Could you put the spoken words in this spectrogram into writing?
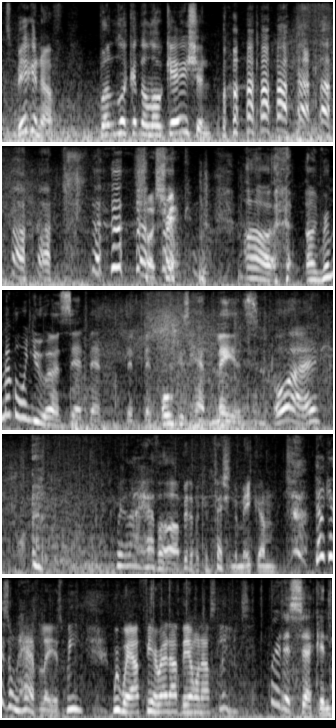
It's big enough, but look at the location. Uh, Shrek. Uh, uh, remember when you uh, said that, that that ogres have layers? Oh, I. Well, I have a, a bit of a confession to make. Um, donkeys don't have layers. We we wear our fear right out there on our sleeves. Wait a second.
